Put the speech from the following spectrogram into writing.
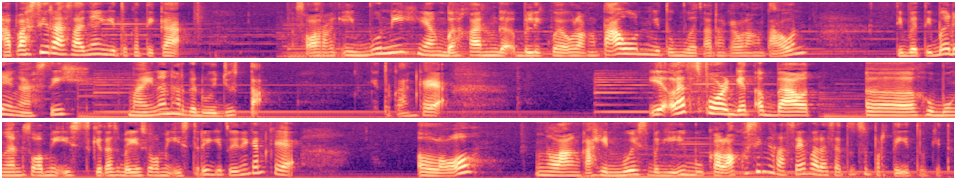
apa sih rasanya gitu ketika seorang ibu nih yang bahkan nggak beli kue ulang tahun gitu buat anaknya ulang tahun tiba-tiba dia ngasih mainan harga 2 juta gitu kan. Kayak ya let's forget about uh, hubungan suami istri kita sebagai suami istri gitu. Ini kan kayak lo ngelangkahin gue sebagai ibu. Kalau aku sih ngerasanya pada saat itu seperti itu gitu.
